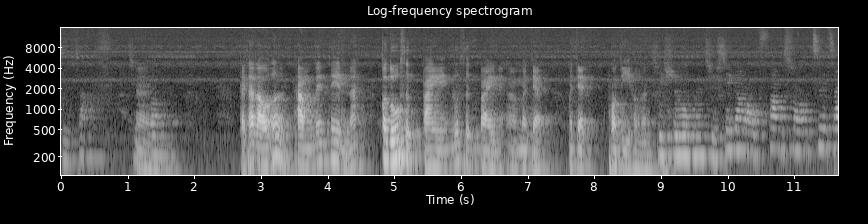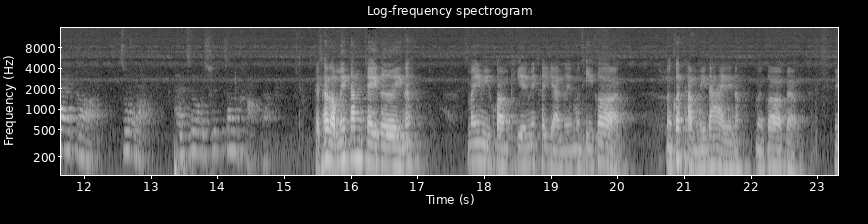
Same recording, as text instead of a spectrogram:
紧张、紧 อ่า 绷。 แต่ถ้าเราเออทำเล่นๆนะ ก็รู้สึกไป รู้สึกไปเนี่ยอ่ะมันจะ มันจะพอดีของมัน 其实我们只是要放松自在的做，它就是正好的。 แต่ถ้าเราไม่ตั้งใจเลยนะ ไม่มีความเพียรไม่ขยันเลย บางทีก็ มันก็ทำไม่ได้เลยเนาะ มันก็แบบไม่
